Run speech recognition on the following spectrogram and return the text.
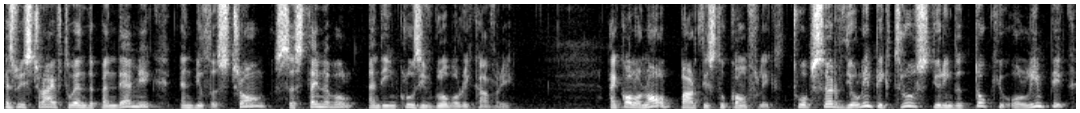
as we strive to end the pandemic and build a strong, sustainable, and inclusive global recovery. I call on all parties to conflict to observe the Olympic truce during the Tokyo Olympic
